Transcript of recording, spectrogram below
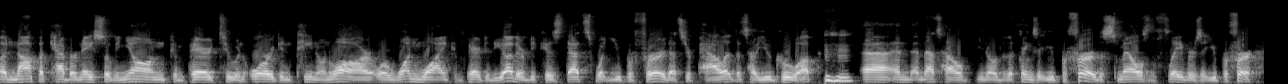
a, Napa Cabernet Sauvignon compared to an Oregon Pinot Noir or one wine compared to the other because that's what you prefer. That's your palate. That's how you grew up. Mm-hmm. Uh, and, and that's how, you know, the things that you prefer, the smells, the flavors that you prefer.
